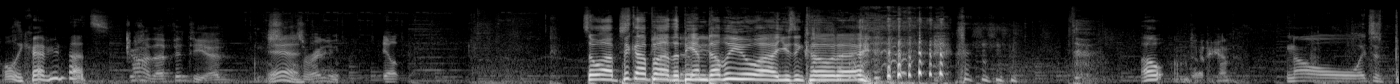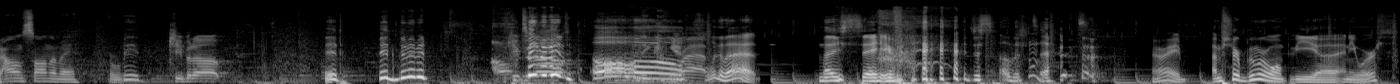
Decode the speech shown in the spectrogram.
Holy crap, you're nuts. God, that 50, I Yeah. was ready. Yep. So uh, pick up uh, the BMW uh, using code. Uh... oh, I'm dead again. No, it just bounced onto me. mid, Keep it up. mid, mid, mid, mid, mid, Keep mid, it mid, up. mid. Oh, crap. look at that. Nice save. I just saw the text. All right, I'm sure Boomer won't be uh, any worse.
